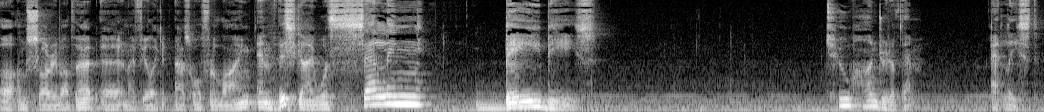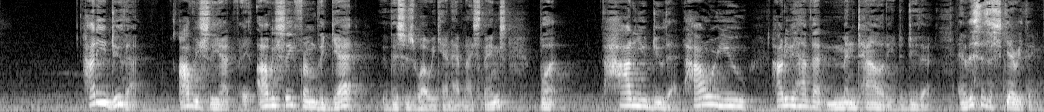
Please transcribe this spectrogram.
Uh, I'm sorry about that, uh, and I feel like an asshole for lying. And this guy was selling babies. 200 of them, at least. How do you do that? Obviously, at, obviously from the get, this is why we can't have nice things. But how do you do that? How are you? How do you have that mentality to do that? And this is a scary thing.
